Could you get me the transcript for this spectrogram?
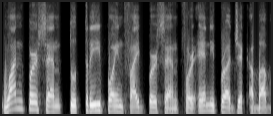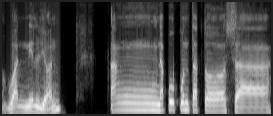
1% to 3.5% for any project above 1 million. Ang napupunta to sa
